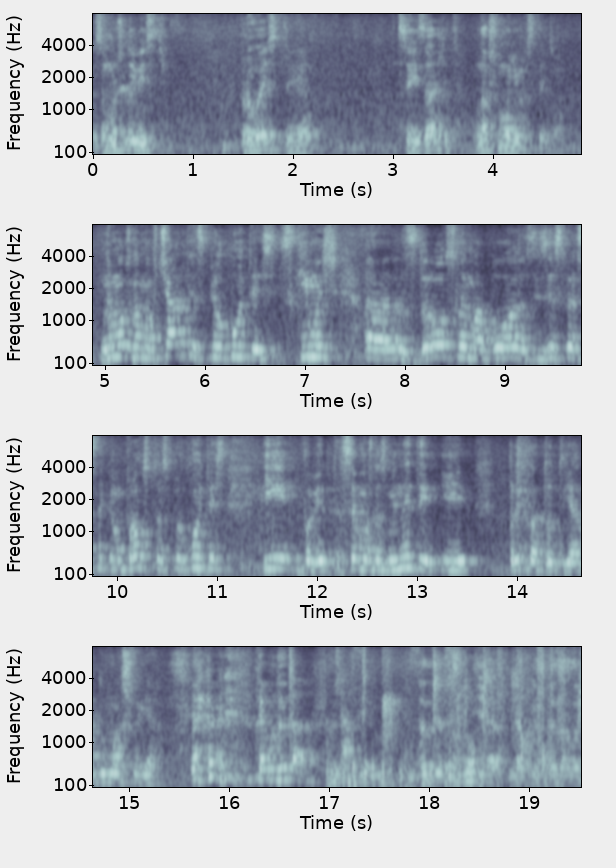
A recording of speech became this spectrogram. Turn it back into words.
за можливість провести цей захід в нашому університеті. Не можна мовчати, спілкуйтесь з кимось е, з дорослим або зі сверстником, просто спілкуйтесь і повірте, все можна змінити. І приклад тут я думаю, що я. Хай буде так. за те, що є, як ви сказали,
